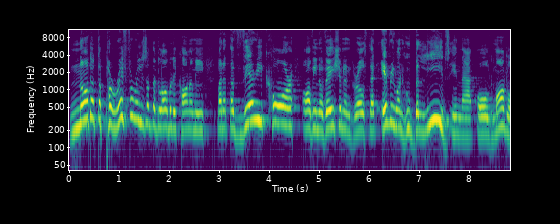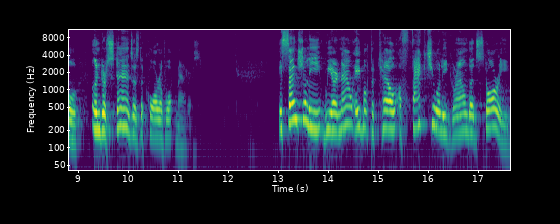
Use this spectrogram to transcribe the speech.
not at the peripheries of the global economy, but at the very core of innovation and growth that everyone who believes in that old model understands as the core of what matters. Essentially, we are now able to tell a factually grounded story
